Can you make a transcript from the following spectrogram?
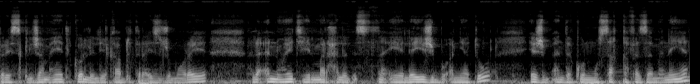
بريسك الجمعيات الكل اللي قابلت رئيس الجمهورية على أنه هذه المرحلة الاستثنائية لا يجب أن يطول يجب أن تكون مثقفة زمنيا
